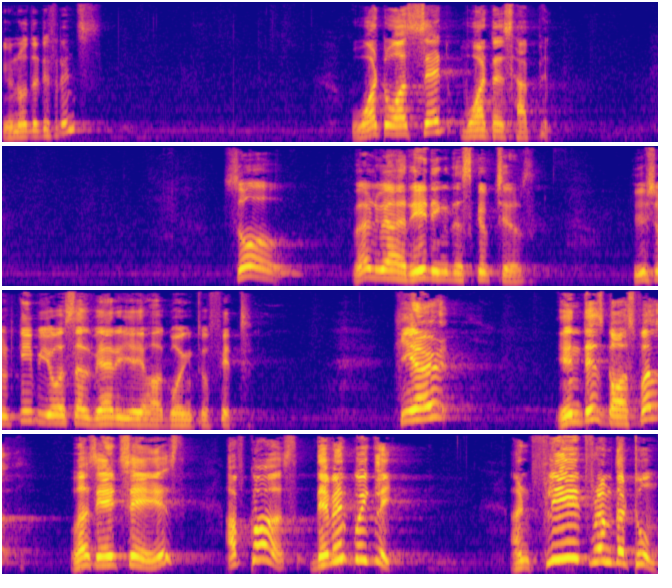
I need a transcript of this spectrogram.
You know the difference? What was said, what has happened. So, when we are reading the scriptures, You should keep yourself where you are going to fit. Here, in this gospel, verse 8 says, Of course, they went quickly and fled from the tomb,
